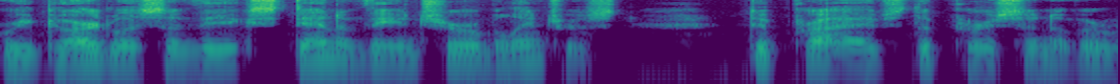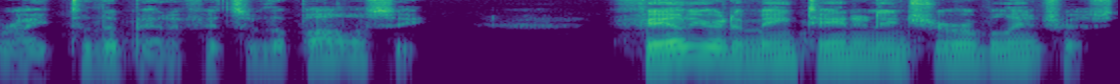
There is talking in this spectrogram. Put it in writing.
regardless of the extent of the insurable interest, deprives the person of a right to the benefits of the policy. Failure to maintain an insurable interest,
